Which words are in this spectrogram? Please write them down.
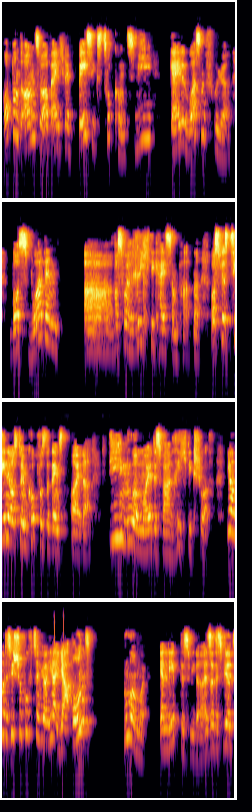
ab und an so auf eure Basics zurückkommt. Wie geil war's denn früher? Was war denn ah, was war richtig heiß am Partner? Was für Szene hast du im Kopf, was du denkst, Alter, die nur mal, das war richtig scharf. Ja, aber das ist schon 15 Jahre her. Ja, und? Nur mal. Erlebt es wieder. Also das wird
